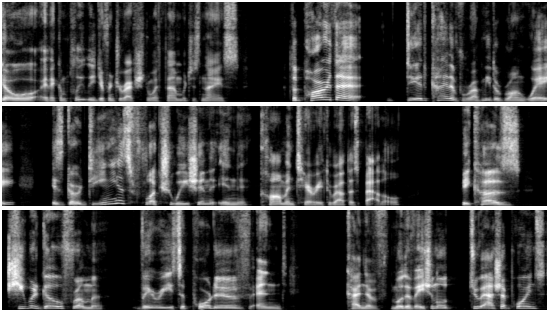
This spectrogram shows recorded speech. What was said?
go in a completely different direction with them, which is nice. The part that did kind of rub me the wrong way is Gardenia's fluctuation in commentary throughout this battle. Because she would go from very supportive and kind of motivational to Ash at points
